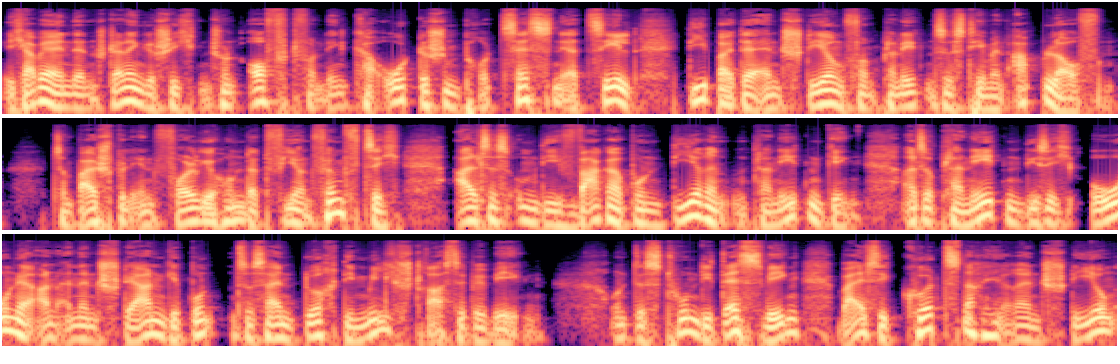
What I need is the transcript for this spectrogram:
Ich habe ja in den Sternengeschichten schon oft von den chaotischen Prozessen erzählt, die bei der Entstehung von Planetensystemen ablaufen. Zum Beispiel in Folge 154, als es um die vagabundierenden Planeten ging, also Planeten, die sich ohne an einen Stern gebunden zu sein durch die Milchstraße bewegen. Und das tun die deswegen, weil sie kurz nach ihrer Entstehung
